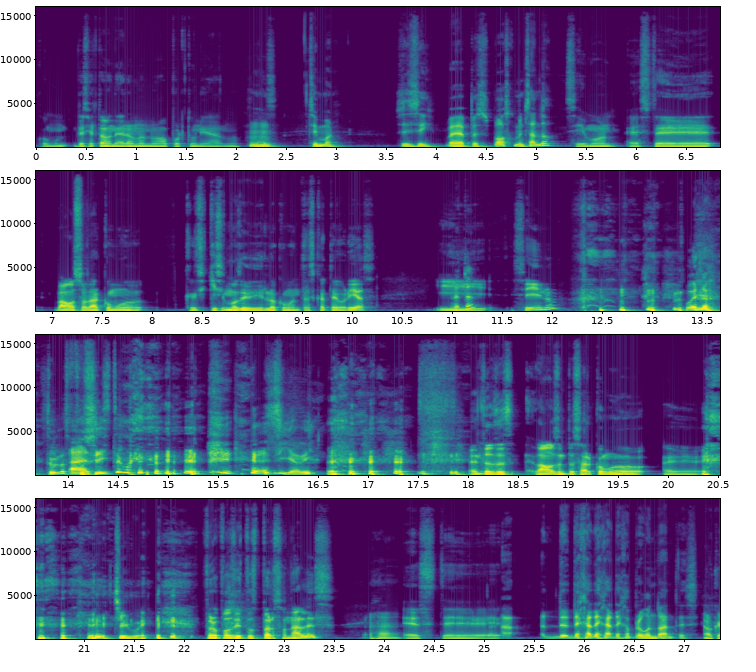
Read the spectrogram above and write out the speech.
como un- de cierta manera una nueva oportunidad, ¿no? Simón. Sí, sí. Pues vamos comenzando. Simón, este, vamos a hablar como, que si quisimos dividirlo como en tres categorías. Y ¿Neta? sí, ¿no? Bueno. Tú los Ah, pusiste, güey. sí, ya vi. Entonces, vamos a empezar como, eh, propósitos personales. Ajá. Este, Ah, de- deja, deja, deja pregunto antes. ok.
